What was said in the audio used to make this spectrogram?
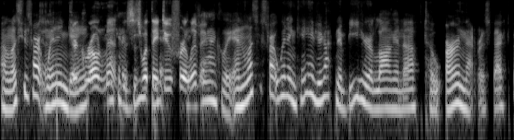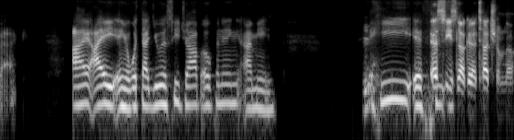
unless you start yeah, winning games, grown men. This is what they do for a living. Exactly. And unless you start winning games, you're not going to be here long enough to earn that respect back. I, I, you know, with that USC job opening, I mean, he if SC's not going to touch him though.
